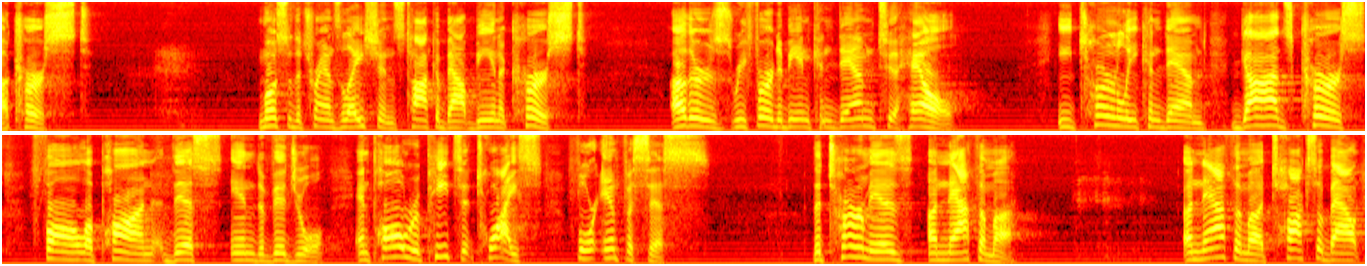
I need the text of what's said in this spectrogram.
accursed. Most of the translations talk about being accursed. Others refer to being condemned to hell, eternally condemned. God's curse fall upon this individual. And Paul repeats it twice for emphasis. The term is anathema. Anathema talks about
